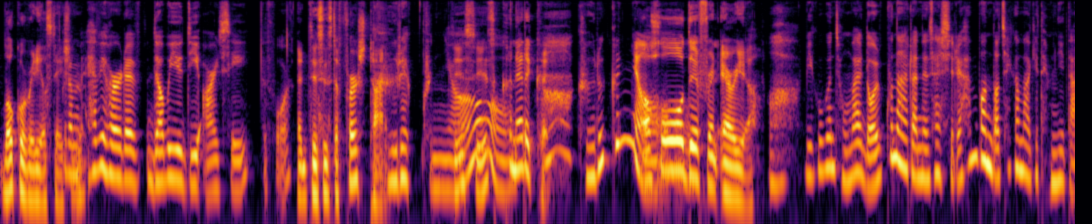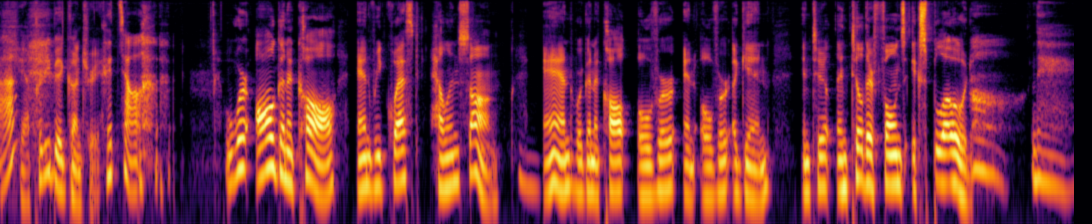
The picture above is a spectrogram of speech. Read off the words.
local radio 그럼 station. have you heard of WDRC before? And this is the first time. 그랬군요. This is Connecticut, 그렇군요. a whole different area. 미국은 정말 넓구나라는 사실을 한 번 더 체감하게 됩니다. Yeah, pretty big country. 그렇죠. We're all going to call and request Helen's song. And we're going to call over and over again until until their phones explode. 네.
